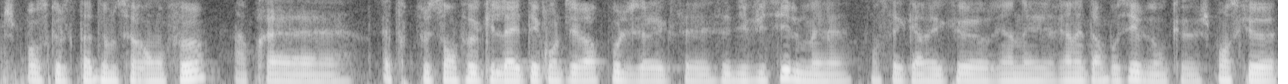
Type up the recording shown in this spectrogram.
Je pense que le stadium sera en feu. Après, être plus en feu qu'il l'a été contre Liverpool, je dirais que c'est difficile, mais on sait qu'avec eux, rien n'est rien n'est impossible. Donc euh, je pense que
